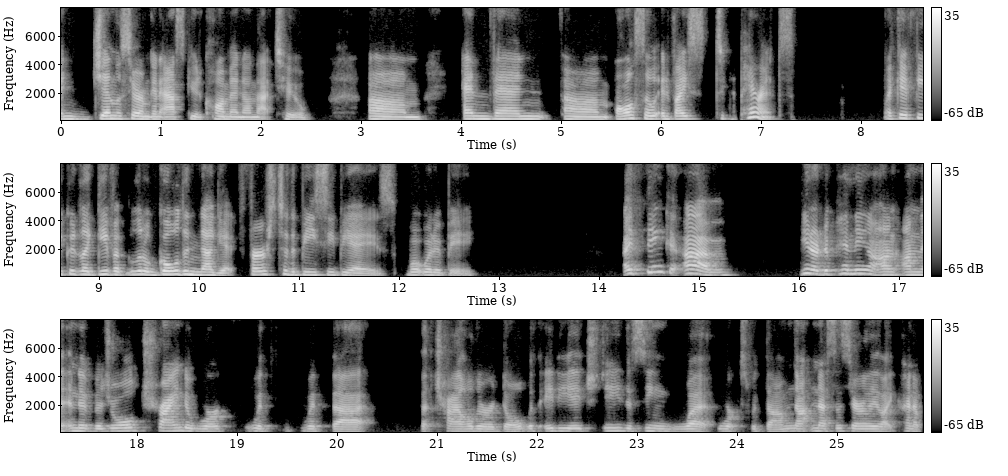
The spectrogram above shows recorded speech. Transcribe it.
and Jen Lucero, I'm going to ask you to comment on that too. Um, and then um, also advice to parents like if you could like give a little golden nugget first to the BCBAs, what would it be? I think um you know depending on on the individual trying to work with with that that child or adult with ADHD to seeing what works with them, not necessarily like kind of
